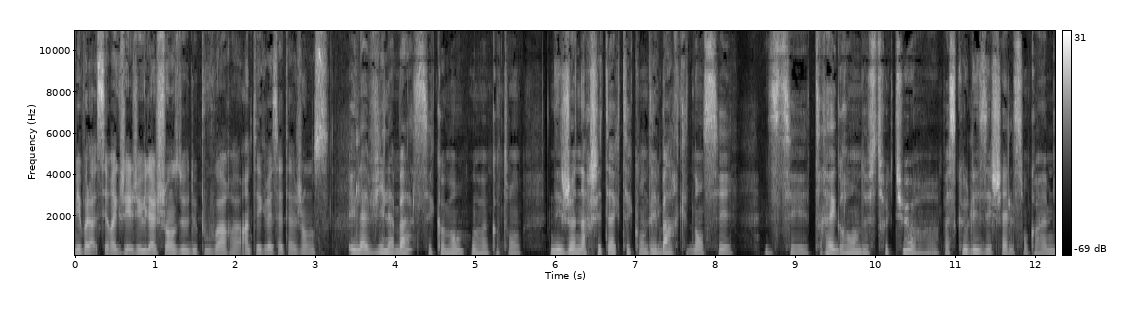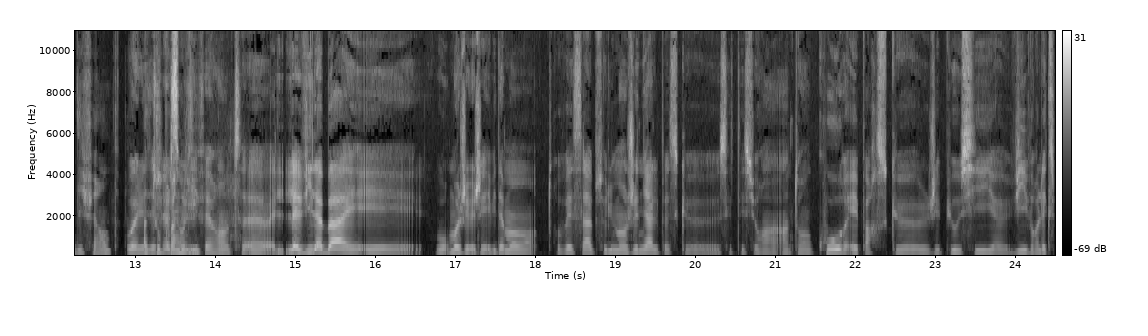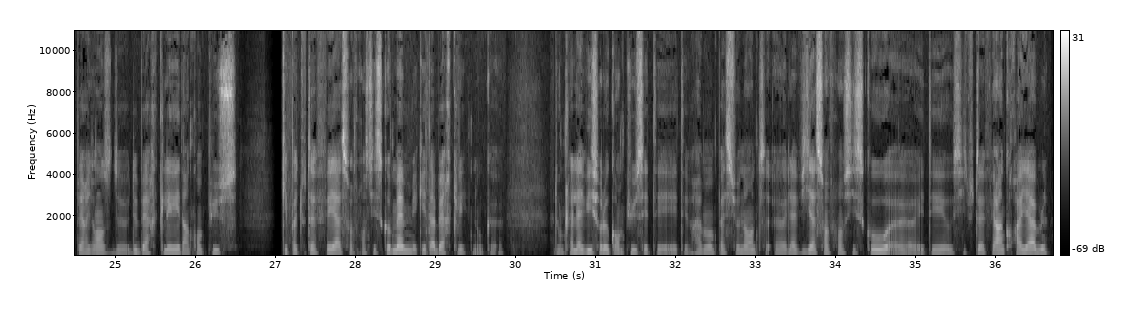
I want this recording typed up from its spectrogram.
Mais voilà, c'est vrai que j'ai eu la chance de, de pouvoir intégrer cette agence. Et la vie là-bas, c'est comment? Quand on est jeune architecte et qu'on Ouais. débarque dans ces, ces très grandes structures hein, Parce que les échelles sont quand même différentes. Ouais, À les tout échelles de sont vue. différentes. Euh, la vie là-bas est, est- Bon, moi, j'ai évidemment trouvé ça absolument génial parce que c'était sur un, un temps court et parce que j'ai pu aussi euh, vivre l'expérience de, de Berkeley, d'un campus qui est pas tout à fait à San Francisco même, mais qui est à Berkeley. Donc, euh, donc là, la vie sur le campus était, était vraiment passionnante. Euh, la vie à San Francisco euh, était aussi tout à fait incroyable.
